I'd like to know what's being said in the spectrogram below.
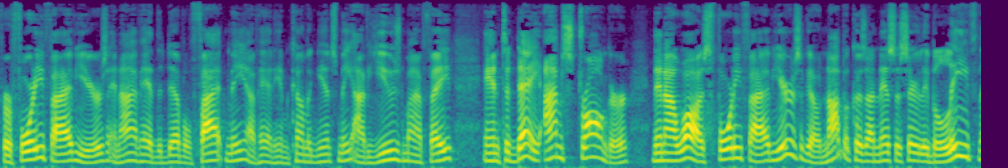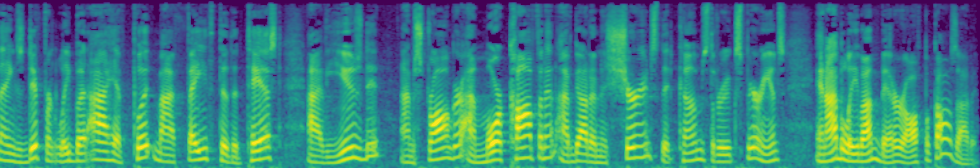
for 45 years, and I've had the devil fight me. I've had him come against me. I've used my faith. And today I'm stronger than I was 45 years ago. Not because I necessarily believe things differently, but I have put my faith to the test. I've used it. I'm stronger. I'm more confident. I've got an assurance that comes through experience, and I believe I'm better off because of it.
